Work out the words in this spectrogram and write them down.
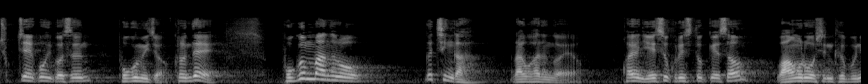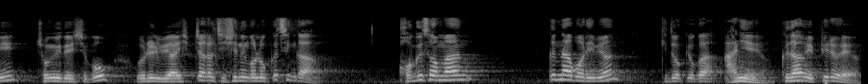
축제고 이것은 복음이죠 그런데 복음만으로 끝인가? 라고 하는 거예요. 과연 예수 그리스도께서 왕으로 오신 그분이 종이 되시고 우리를 위하여 십자가를 지시는 걸로 끝인가? 거기서만 끝나버리면 기독교가 아니에요. 그 다음이 필요해요.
